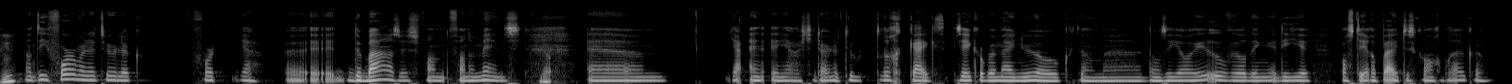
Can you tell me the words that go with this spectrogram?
Mhm. Want die vormen natuurlijk voor ja, de basis van, van een mens. Ja. Ehm, ja, en, en ja, als je daar naartoe terugkijkt, zeker bij mij nu ook, dan, eh, dan zie je al heel veel dingen die je als therapeut dus kan gebruiken.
